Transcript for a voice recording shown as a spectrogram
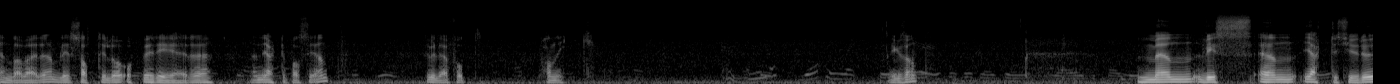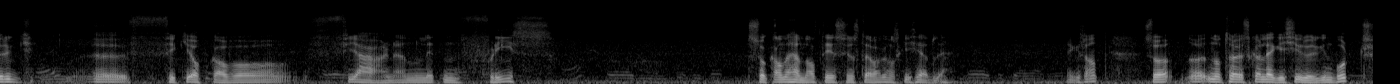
enda verre, blir satt til å operere en hjertepasient, så ville jeg fått panikk. Ikke sant? Men hvis en hjertekirurg uh, fikk i oppgave å fjerne en liten flis, så kan det hende at de syntes det var ganske kjedelig. Ikke sant? Så nå tror jeg vi skal legge kirurgen bort.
